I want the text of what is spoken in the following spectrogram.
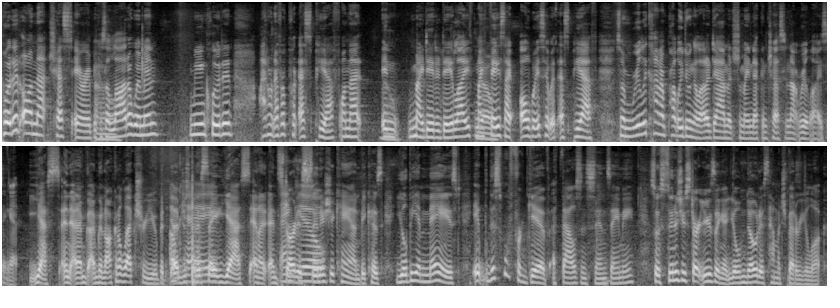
Put it on that chest area because a oh. lot of women, me included, I don't ever put SPF on that in my day-to-day life. My No. face, I always hit with SPF. So I'm really kind of probably doing a lot of damage to my neck and chest and not realizing it. Yes, and, and I'm, I'm not going to lecture you, but I'm just going to say yes and, I- and start as soon as you can because you'll be amazed. It, this will forgive a thousand sins, Amy. So as soon as you start using it, you'll notice how much better you look.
